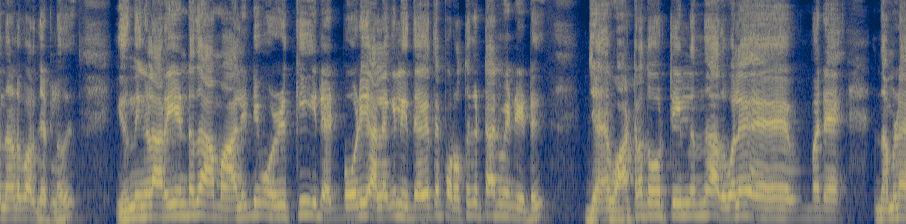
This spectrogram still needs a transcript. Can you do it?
എന്നാണ് പറഞ്ഞിട്ടുള്ളത്. ഇത് നിങ്ങൾ അറിയേണ്ടത് ആ മാലിന്യം ഒഴുക്കി ഡെഡ് ബോഡി അല്ലെങ്കിൽ ഇദ്ദേഹത്തെ പുറത്ത് കിട്ടാൻ വേണ്ടിയിട്ട് വാട്ടർ അതോറിറ്റിയിൽ നിന്ന് അതുപോലെ മറ്റേ നമ്മുടെ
